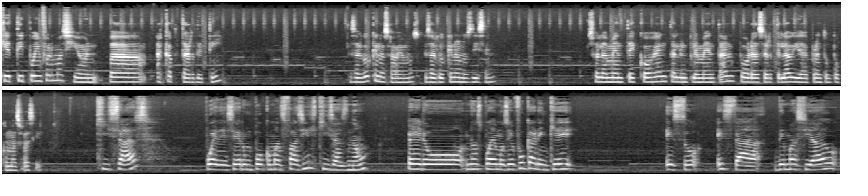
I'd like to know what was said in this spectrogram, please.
¿qué tipo de información va a captar de ti? Es algo que no sabemos, es algo que no nos dicen. Solamente cogen, te lo implementan por hacerte la vida de pronto un poco más fácil. Quizás puede ser un poco más fácil, quizás no, pero nos podemos enfocar en que esto está demasiado,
